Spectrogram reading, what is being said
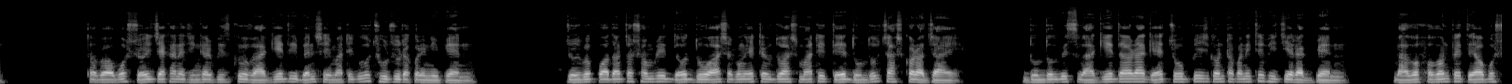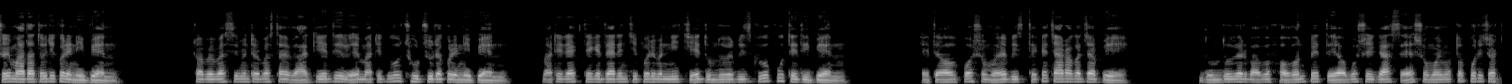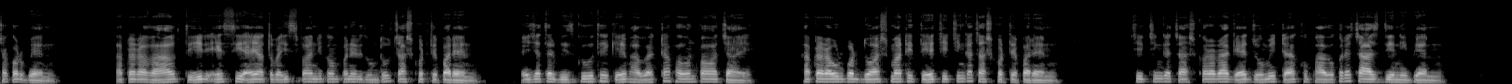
তবে অবশ্যই যেখানে ঝিঙ্গার বীজগুলো লাগিয়ে দিবেন, সেই মাটিগুলো ঝুরঝুরা করে নেবেন। জৈব পদার্থ সমৃদ্ধ দোআঁশ এবং এঁটেল দোআঁশ মাটিতে দুন্দুল চাষ করা যায়। দুন্দুল বীজ লাগিয়ে দেওয়ার আগে চব্বিশ ঘণ্টা পানিতে ভিজিয়ে রাখবেন। ভালো ফলন পেতে অবশ্যই মাদা তৈরি করে নেবেন। টবে বা সিমেন্টের বস্তায় লাগিয়ে দিলে মাটিগুলো ঝুরঝুরা করে নেবেন। মাটির এক থেকে দেড় ইঞ্চি পরিমাণ নিচে দুন্দুলের বীজগুলো পুঁতে দিবেন। এতে অল্প সময়ে বীজ থেকে চারা যাবে। দুন্দুলের বাবা ফলন পেতে অবশ্যই গাছে সময় মতো পরিচর্যা করবেন। আপনারা লাল তীর এসিআই অথবা ইস্পানি কোম্পানির দুন্দুল চাষ করতে পারেন। এই জাতের বীজগুলো থেকে ভালো একটা ফলন পাওয়া যায়। আপনারা উর্বর দোআঁশ মাটিতে চিচিঙ্গা চাষ করতে পারেন। চিচিঙ্গা চাষ করার আগে জমিটা খুব ভালো করে চাষ দিয়ে নেবেন।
